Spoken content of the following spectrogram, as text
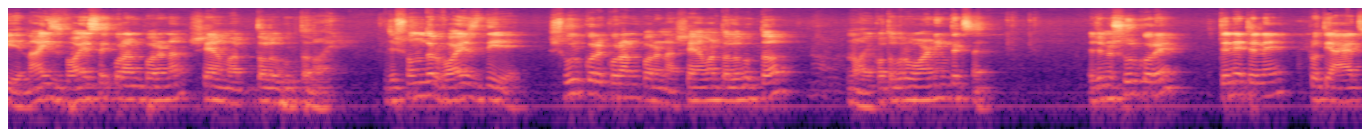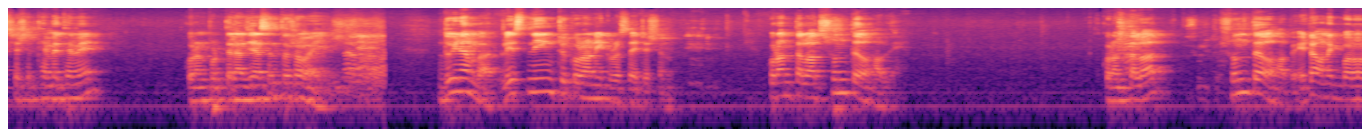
দিয়ে নাইস ভয়েসে কোরআন পড়ে না সে আমার দলভুক্ত নয়। যে সুন্দর ভয়েস দিয়ে সুর করে কোরআন পড়ে না সে আমার দলভুক্ত নয়। কত বড় ওয়ার্নিং দেখছেন? এজন্য সুর করে টেনে টেনে প্রতি আয়াত শেষে থেমে থেমে কোরআন পড়তে রাজি আছেন তো সবাই? দুই number listening to Quranic recitation কোরআন তালাওয়াত শুনতেও হবে। কোরআন তালাওয়াত শুনতেও হবে। এটা অনেক বড়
